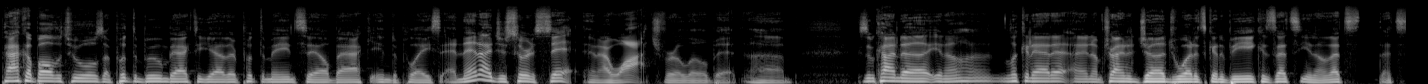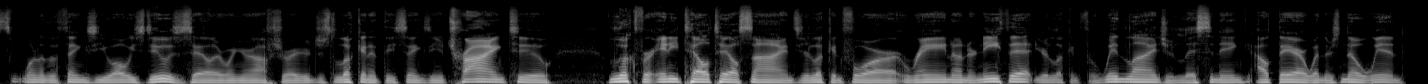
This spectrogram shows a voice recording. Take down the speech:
pack up all the tools. I put the boom back together, put the mainsail back into place, and then I just sort of sit and I watch for a little bit. Um, because I'm kind of you know looking at it and I'm trying to judge what it's going to be because that's you know that's that's one of the things you always do as a sailor when you're offshore. You're just looking at these things and you're trying to look for any telltale signs. You're looking for rain underneath it. You're looking for wind lines. You're listening out there when there's no wind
